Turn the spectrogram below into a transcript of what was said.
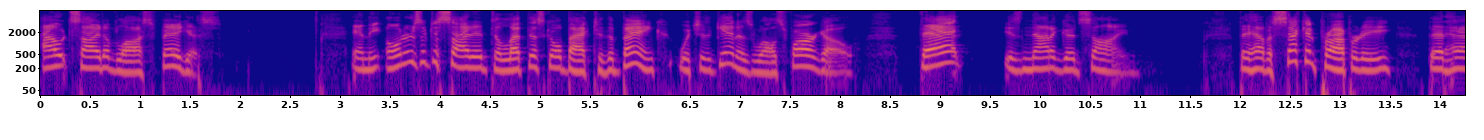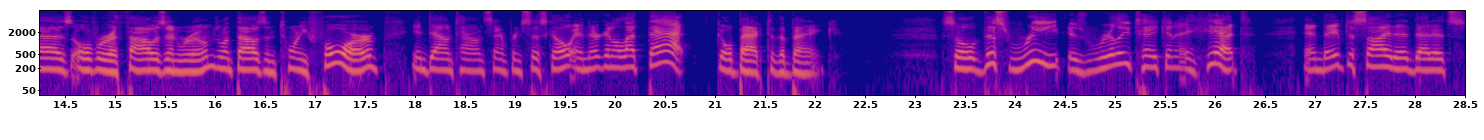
outside of Las Vegas. And the owners have decided to let this go back to the bank, which again is Wells Fargo. That is not a good sign. They have a second property that has over a thousand rooms, 1,024 in downtown San Francisco, and they're going to let that go back to the bank. So this REIT is really taking a hit, and they've decided that it's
